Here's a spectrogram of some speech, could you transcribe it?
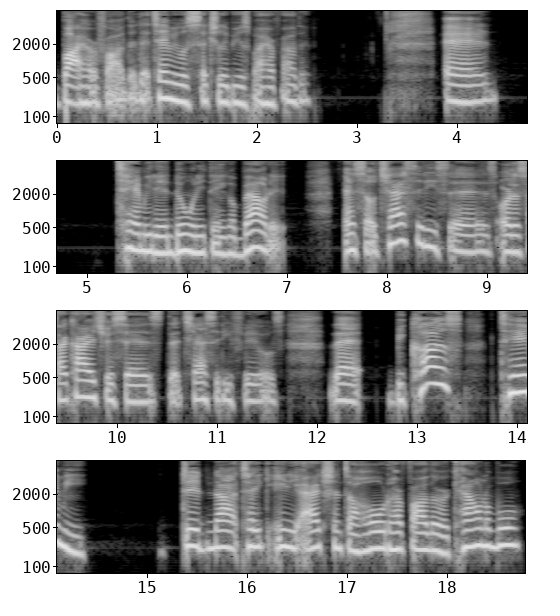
By her father, that Tammy was sexually abused by her father. And Tammy didn't do anything about it. And so Chastity says, or the psychiatrist says, that Chastity feels that because Tammy did not take any action to hold her father accountable,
